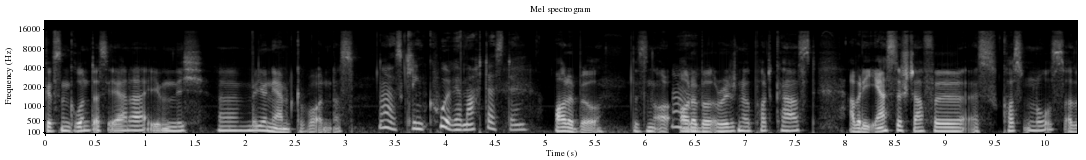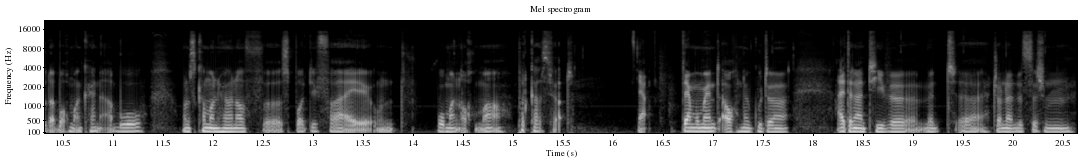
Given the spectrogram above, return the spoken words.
gibt es einen Grund, dass er da eben nicht äh, Millionär mit geworden ist. Ah, das klingt cool. Wer macht das denn? Audible. Das ist ein ah. Audible Original Podcast. Aber die erste Staffel ist kostenlos, also da braucht man kein Abo. Und das kann man hören auf äh, Spotify und wo man auch immer Podcast hört. Ja, der Moment auch eine gute Alternative mit äh, journalistischem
